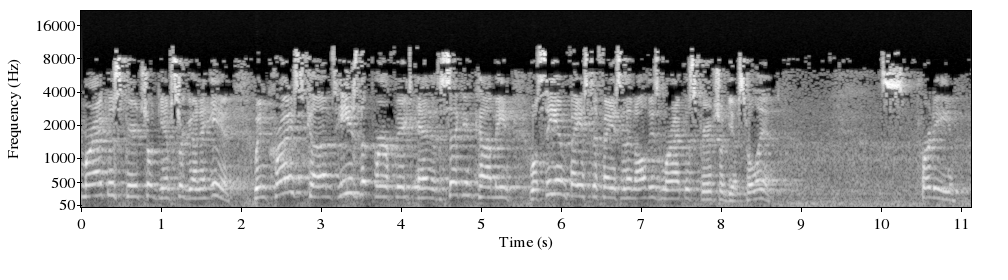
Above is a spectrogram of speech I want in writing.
miraculous spiritual gifts are going to end. When Christ comes, he's the perfect, and at the second coming, we'll see him face to face, and then all these miraculous spiritual gifts will end. It's pretty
